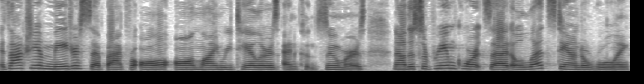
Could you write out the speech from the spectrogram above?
it's actually a major setback for all online retailers and consumers. Now, the Supreme Court said oh, it'll let stand a ruling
